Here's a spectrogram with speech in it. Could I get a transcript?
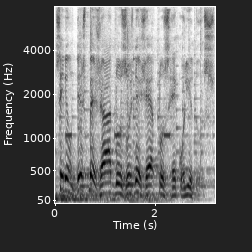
seriam despejados os dejetos recolhidos.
